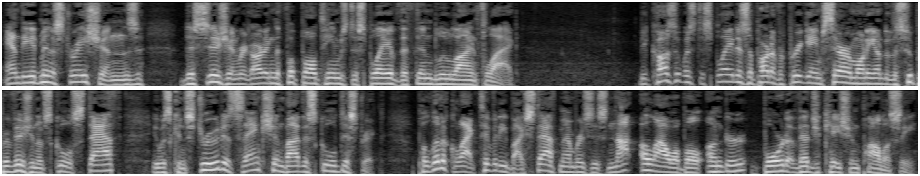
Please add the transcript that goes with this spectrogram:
and the administration's decision regarding the football team's display of the thin blue line flag. Because it was displayed as a part of a pregame ceremony under the supervision of school staff, it was construed as sanctioned by the school district. Political activity by staff members is not allowable under Board of Education policy.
